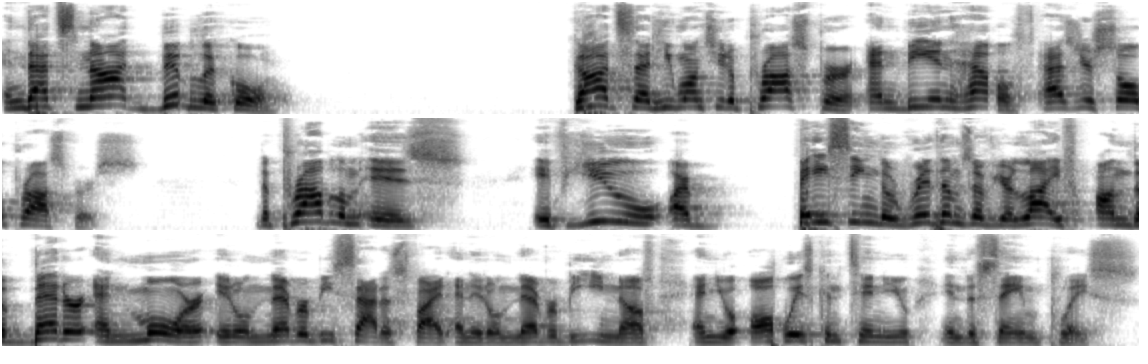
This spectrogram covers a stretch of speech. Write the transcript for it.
And that's not biblical. God said he wants you to prosper and be in health as your soul prospers. The problem is if you are basing the rhythms of your life on the better and more, it'll never be satisfied and it'll never be enough and you'll always continue in the same place.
